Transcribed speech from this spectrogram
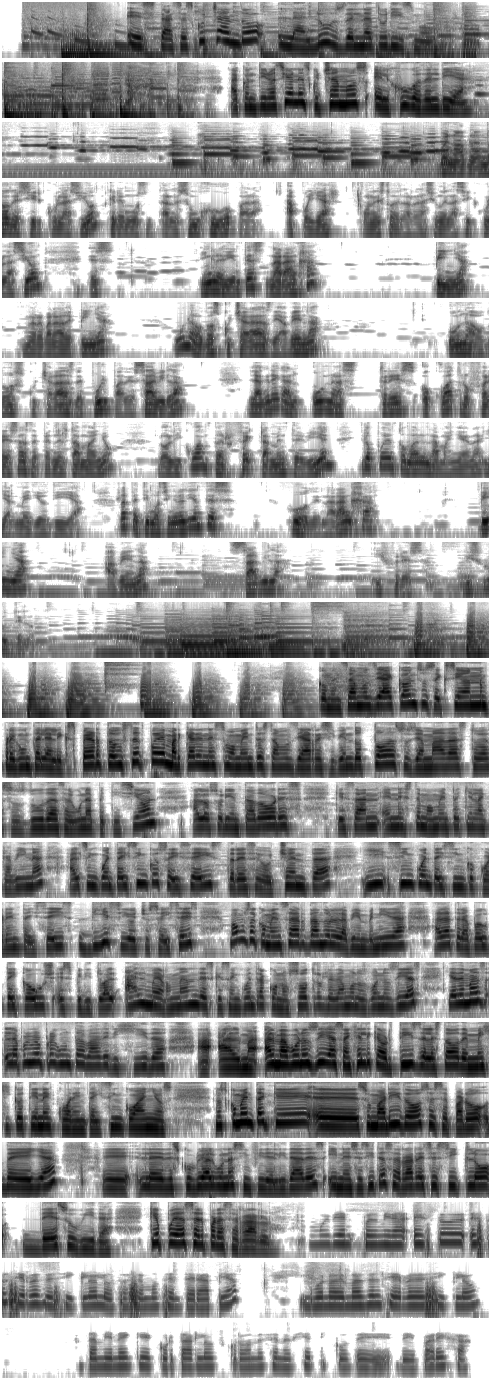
Estás escuchando La Luz del Naturismo. A continuación escuchamos el jugo del día. Bueno, hablando de circulación, queremos darles un jugo para apoyar con esto de la relación de la circulación. Es ingredientes, naranja, piña, una rebanada de piña, una o dos cucharadas de avena, una o dos cucharadas de pulpa de sábila, le agregan unas tres o cuatro fresas, depende del tamaño, lo licúan perfectamente bien y lo pueden tomar en la mañana y al mediodía. Repetimos ingredientes, jugo de naranja, piña, avena, sábila y fresa. Disfrútelo. Comenzamos ya con su sección Pregúntale al experto. Usted puede marcar en este momento, estamos ya recibiendo todas sus llamadas, todas sus dudas, alguna petición a los orientadores que están en este momento aquí en la cabina al 5566-1380 y 5546-1866. Vamos a comenzar dándole la bienvenida a la terapeuta y coach espiritual Alma Hernández que se encuentra con nosotros. Le damos los buenos días y además la primera pregunta va dirigida a Alma. Alma, buenos días. Angélica Ortiz del Estado de México tiene 45 años. Nos comenta que eh, su marido se separó de ella, eh, le descubrió algunas infidelidades y necesita cerrar ese ciclo de su vida. ¿Qué puede hacer para cerrarlo? Muy bien, pues mira, esto, estos cierres de ciclo los hacemos en terapia y bueno, además del cierre de ciclo, también hay que cortar los cordones energéticos de, de pareja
